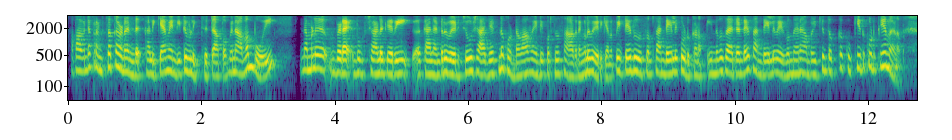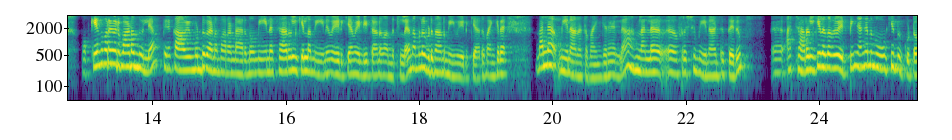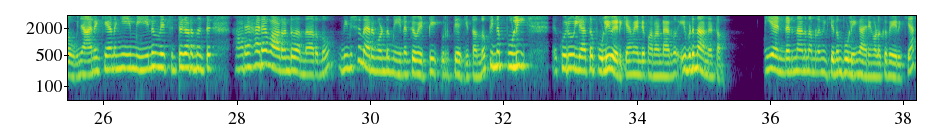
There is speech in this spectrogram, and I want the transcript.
അപ്പോൾ അവന്റെ ഫ്രണ്ട്സൊക്കെ അവിടെ ഉണ്ട് കളിക്കാൻ വേണ്ടിയിട്ട് വിളിച്ചിട്ട്. അപ്പോൾ പിന്നെ അവൻ പോയി. നമ്മൾ ഇവിടെ ബുക്ക് സ്റ്റാൾ കയറി കലണ്ടർ മേടിച്ചു. ഷാജേട്ടിന് കൊണ്ടുപോകാൻ വേണ്ടി കുറച്ച് സാധനങ്ങൾ മേടിക്കണം. പിറ്റേ ദിവസം സൺഡേയിൽ കൊടുക്കണം. ഇന്നിപ്പോൾ സാറ്റർഡേ സൺഡേയിൽ വൈകുന്നേരം ആകുമ്പോഴേക്കും ഇതൊക്കെ കുക്ക് ചെയ്ത് കൊടുക്കുകയും വേണം. ഓക്കെ എന്ന് പറയാൻ ഒരുപാടൊന്നുമില്ല. പിന്നെ കാവ്യമുണ്ട് വേണം പറഞ്ഞിട്ടുണ്ടായിരുന്നു. മീനച്ചാറിലേക്കുള്ള മീൻ മേടിക്കാൻ വേണ്ടിയിട്ടാണ് വന്നിട്ടുള്ളത് നമ്മൾ ഇവിടുന്നാണ് മീൻ മേടിക്കാറ്. ഭയങ്കര നല്ല മീനാണ് കേട്ടോ. ഭയങ്കര അല്ല നല്ല ഫ്രഷ് മീനായിട്ട് തരും. അച്ചാറിലേക്കുള്ളത് അവർ വെട്ടി ഞാൻ അങ്ങനെ നോക്കി നിൽക്കും കേട്ടോ ഞാനൊക്കെ ആണെങ്കിൽ ഈ മീനും വെച്ചിട്ട് കിടന്നിട്ട് ഹരഹര പാടേണ്ടി വന്നായിരുന്നു. നിമിഷ നേരം കൊണ്ട് മീനൊക്കെ വെട്ടി വൃത്തിയാക്കി തന്നു. പിന്നെ പുളി കുരുവില്ലാത്ത പുളി മേടിക്കാൻ വേണ്ടി പറഞ്ഞിട്ടുണ്ടായിരുന്നു. ഇവിടുന്നാണ് കേട്ടോ. ഈ എണ്ടെന്നാണ് നമ്മൾ മിക്കതും പുളിയും കാര്യങ്ങളൊക്കെ മേടിക്കുക.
